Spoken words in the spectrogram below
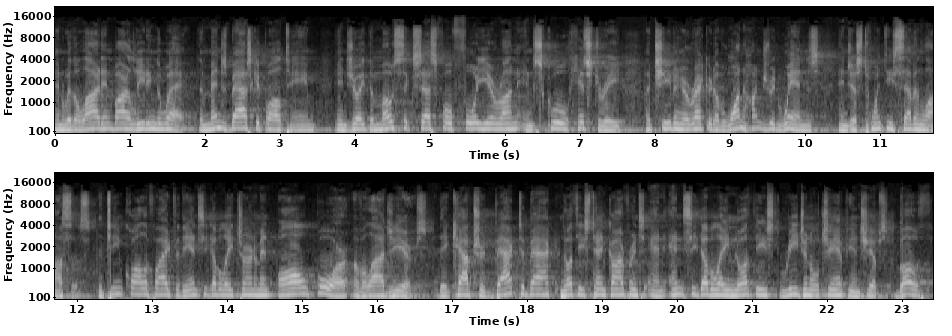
and with Elad Inbar leading the way, the men's basketball team enjoyed the most successful four year run in school history, achieving a record of 100 wins and just 27 losses. The team qualified for the NCAA tournament all four of Elad's years. They captured back to back Northeast 10 Conference and NCAA Northeast Regional Championships, both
